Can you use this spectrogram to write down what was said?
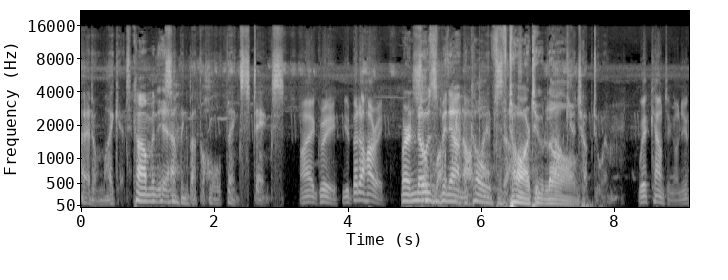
I don't like it. Common, yeah. Something about the whole thing stinks. I agree. You'd better hurry. Our nose has been out in the cold for himself. far too I'll long. catch up to him. We're counting on you.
